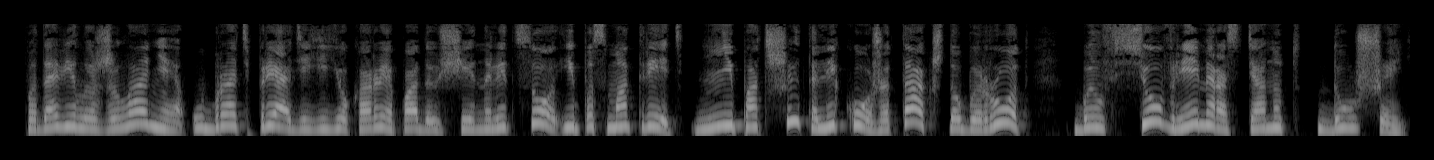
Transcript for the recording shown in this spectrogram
подавила желание убрать пряди ее коре, падающие на лицо, и посмотреть, не подшита ли кожа так, чтобы рот был все время растянут до ушей.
